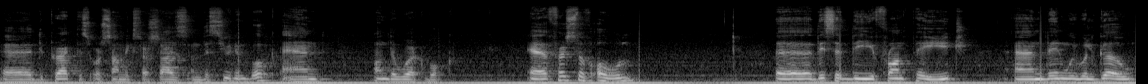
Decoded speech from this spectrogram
uh, the practice or some exercise on the student book and on the workbook. Uh, first of all, uh, this is the front page and then we will go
